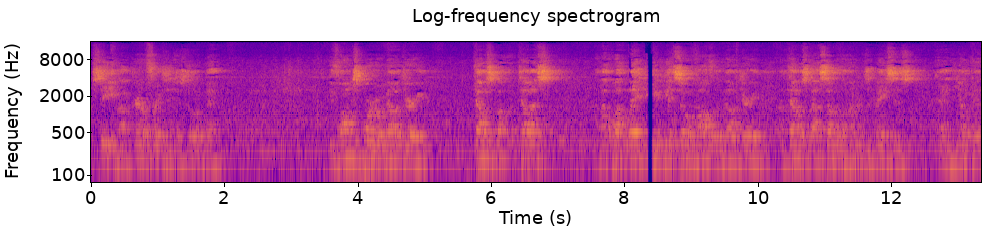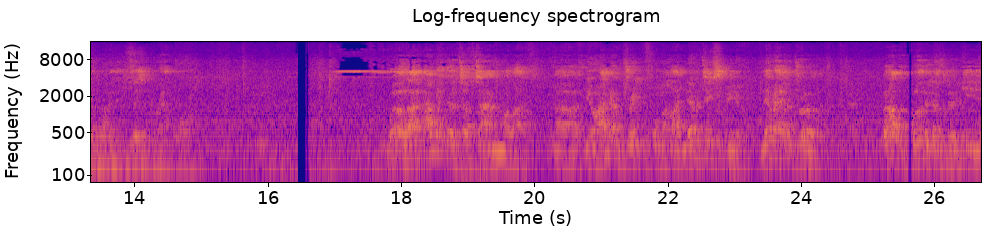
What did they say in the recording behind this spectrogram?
Steve. I'll paraphrase it just a little bit. You've long supported our military. Tell us, tell us about what led you to get so involved with the military, and tell us about some of the hundreds of bases and young men and women that you visited around the world. Well, I, I went through a tough time in my life. Uh, you know, I never drank before my life, never tasted beer, never had a drug. But I was bullied as a little kid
